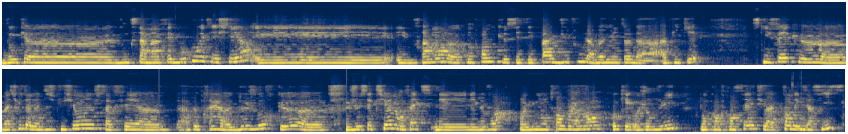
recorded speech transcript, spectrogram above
Donc, donc ça m'a fait beaucoup réfléchir et, et vraiment comprendre que c'était pas du tout la bonne méthode à appliquer. Ce qui fait que euh, bah, suite à notre discussion, ça fait euh, à peu près euh, deux jours que je sectionne en fait les, les, devoirs en lui montrant vraiment, ok, aujourd'hui, donc en français, tu as tant d'exercices.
